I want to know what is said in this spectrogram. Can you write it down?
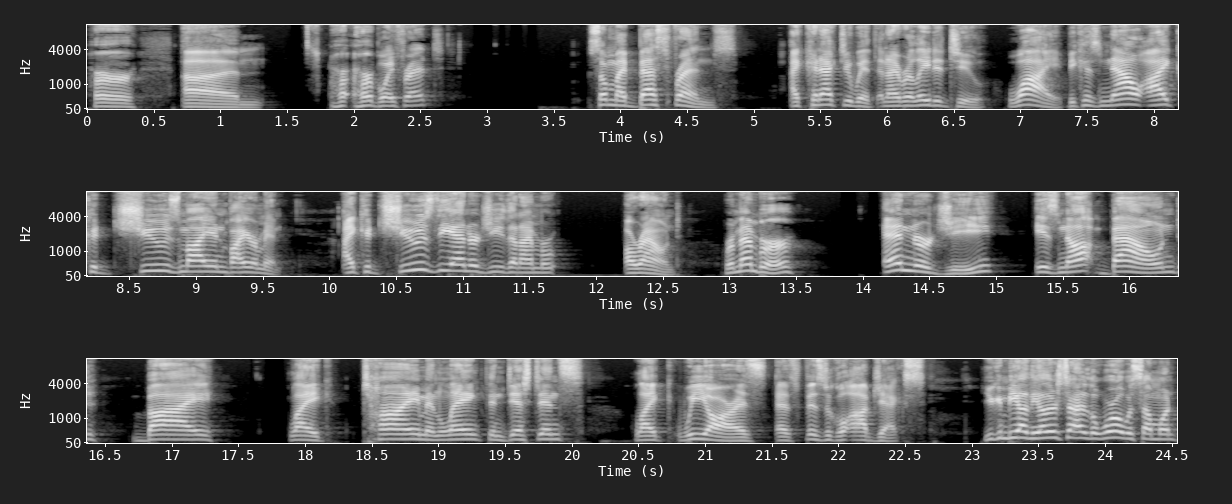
her, um, her, her boyfriend, some of my best friends. I connected with and I related to. Why? Because now I could choose my environment. I could choose the energy that I'm around. Remember, energy is not bound by like time and length and distance like we are as, as physical objects. You can be on the other side of the world with someone,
